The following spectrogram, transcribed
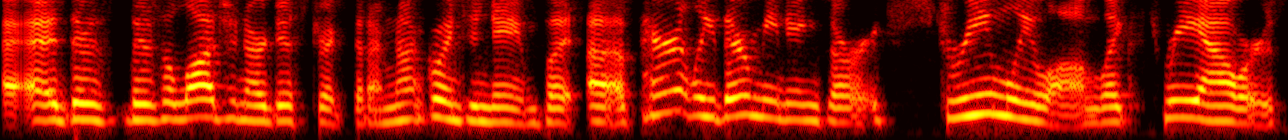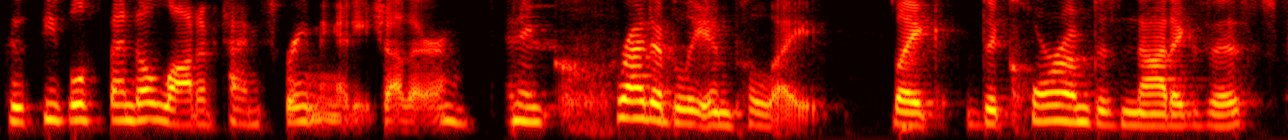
uh, there's there's a lodge in our district that I'm not going to name, but uh, apparently their meetings are extremely long, like three hours, because people spend a lot of time screaming at each other and incredibly impolite. Like decorum does not exist,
